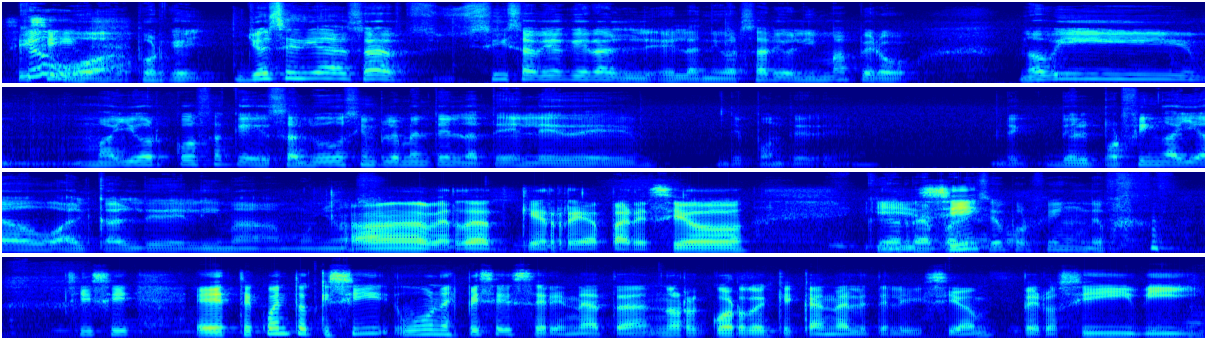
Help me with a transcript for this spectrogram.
Sí, ¿Qué sí. hubo? Porque yo ese día, o sea, sí sabía que era el, el aniversario de Lima, pero no vi mayor cosa que saludos simplemente en la tele de, de Ponte, de, de- del por fin hallado alcalde de Lima, Muñoz, Ah, verdad, que reapareció. que Y sí, reapareció por fin. de- Sí, sí. Eh, te cuento que sí hubo una especie de serenata, no recuerdo en qué canal de televisión, pero sí vi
